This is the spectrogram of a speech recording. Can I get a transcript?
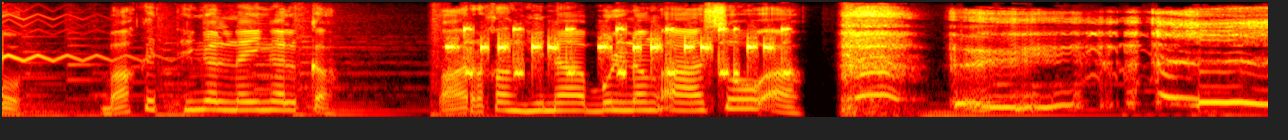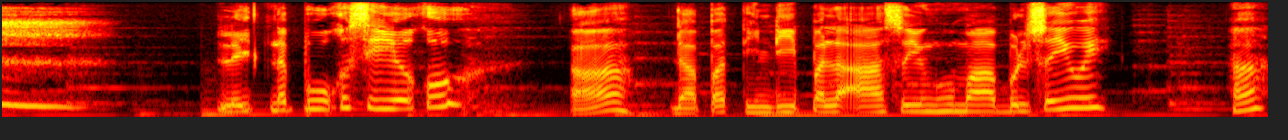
oh, bakit hingal na hingal ka? Para kang hinabol ng aso ah. Late na po kasi ako. Ah, dapat hindi pala aso yung humabol sa'yo eh. Ha?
